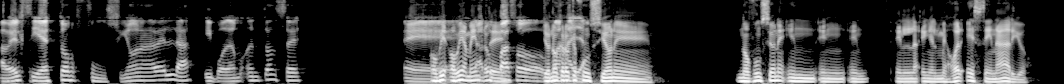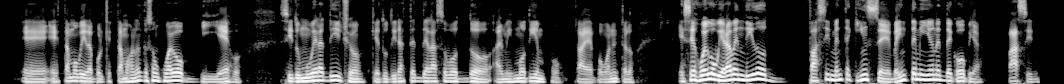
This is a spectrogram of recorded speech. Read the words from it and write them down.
A ver si esto funciona de verdad y podemos entonces. Eh, obviamente, yo no creo que funcione. No funcione en, en, en, el mejor escenario eh, esta movida, porque estamos hablando que son juegos viejos. Si tú me hubieras dicho que tú tiraste de Last of Us 2 al mismo tiempo, ¿sabes? Por ponértelo, ese juego hubiera vendido fácilmente 15, 20 millones de copias. Fácil.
